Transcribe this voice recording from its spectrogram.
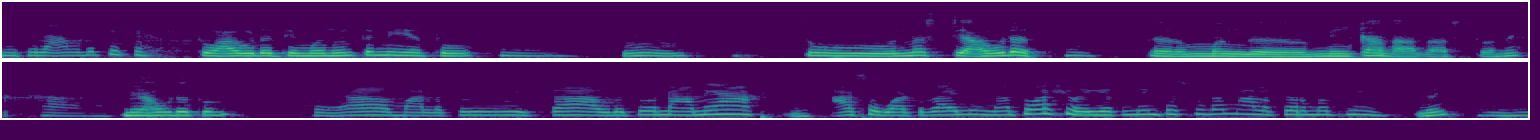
मी तुला आवडते का? तू आवडते म्हणून तर मी येतो. हम्म. हम्म. तू नसते आवडत हम्म. तर मग मी का आलो असतो नाही का? हा मी आवडतो ना मला तू इतका आवडतो नाम्या असं वाटू राहिले ना तो शिवाय एक मिनिट सुद्धा मला करमत नाही नाही हम्म.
